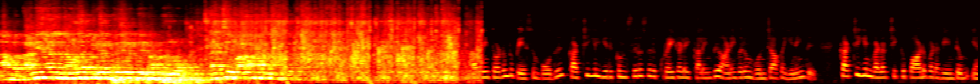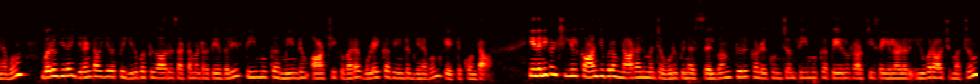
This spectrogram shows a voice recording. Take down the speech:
நம்ம தனியாக நம்மள மிகப்பெரிய வெற்றி நம்ம பெறுவோம். கட்சி பலமாக அதனைத் தொடர்ந்து பேசும்போது கட்சியில் இருக்கும் சிறு சிறு குறைகளை கலைந்து அனைவரும் ஒன்றாக இணைந்து கட்சியின் வளர்ச்சிக்கு பாடுபட வேண்டும் எனவும் வருகிற இரண்டாயிரத்து இருபத்தி ஆறு சட்டமன்ற தேர்தலில் திமுக மீண்டும் ஆட்சிக்கு வர உழைக்க வேண்டும் எனவும் கேட்டுக்கொண்டார் இந்த நிகழ்ச்சியில் காஞ்சிபுரம் நாடாளுமன்ற உறுப்பினர் செல்வம் திருக்கழுக்குன்றம் திமுக பேரூராட்சி செயலாளர் யுவராஜ் மற்றும்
